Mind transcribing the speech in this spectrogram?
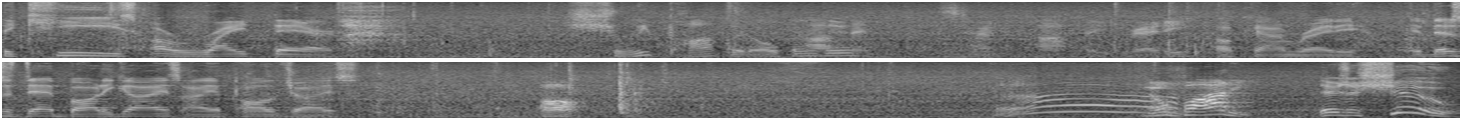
The keys are right there. Should we pop it open, Pop dude? it. It's time to pop it. You ready? Okay, I'm ready. If there's a dead body, guys, I apologize. Oh, Ah, no body. There's a shoe.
